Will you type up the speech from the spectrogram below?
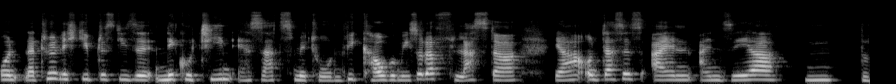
Und natürlich gibt es diese Nikotinersatzmethoden wie Kaugummis oder Pflaster. Ja, und das ist ein, ein sehr hm, be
